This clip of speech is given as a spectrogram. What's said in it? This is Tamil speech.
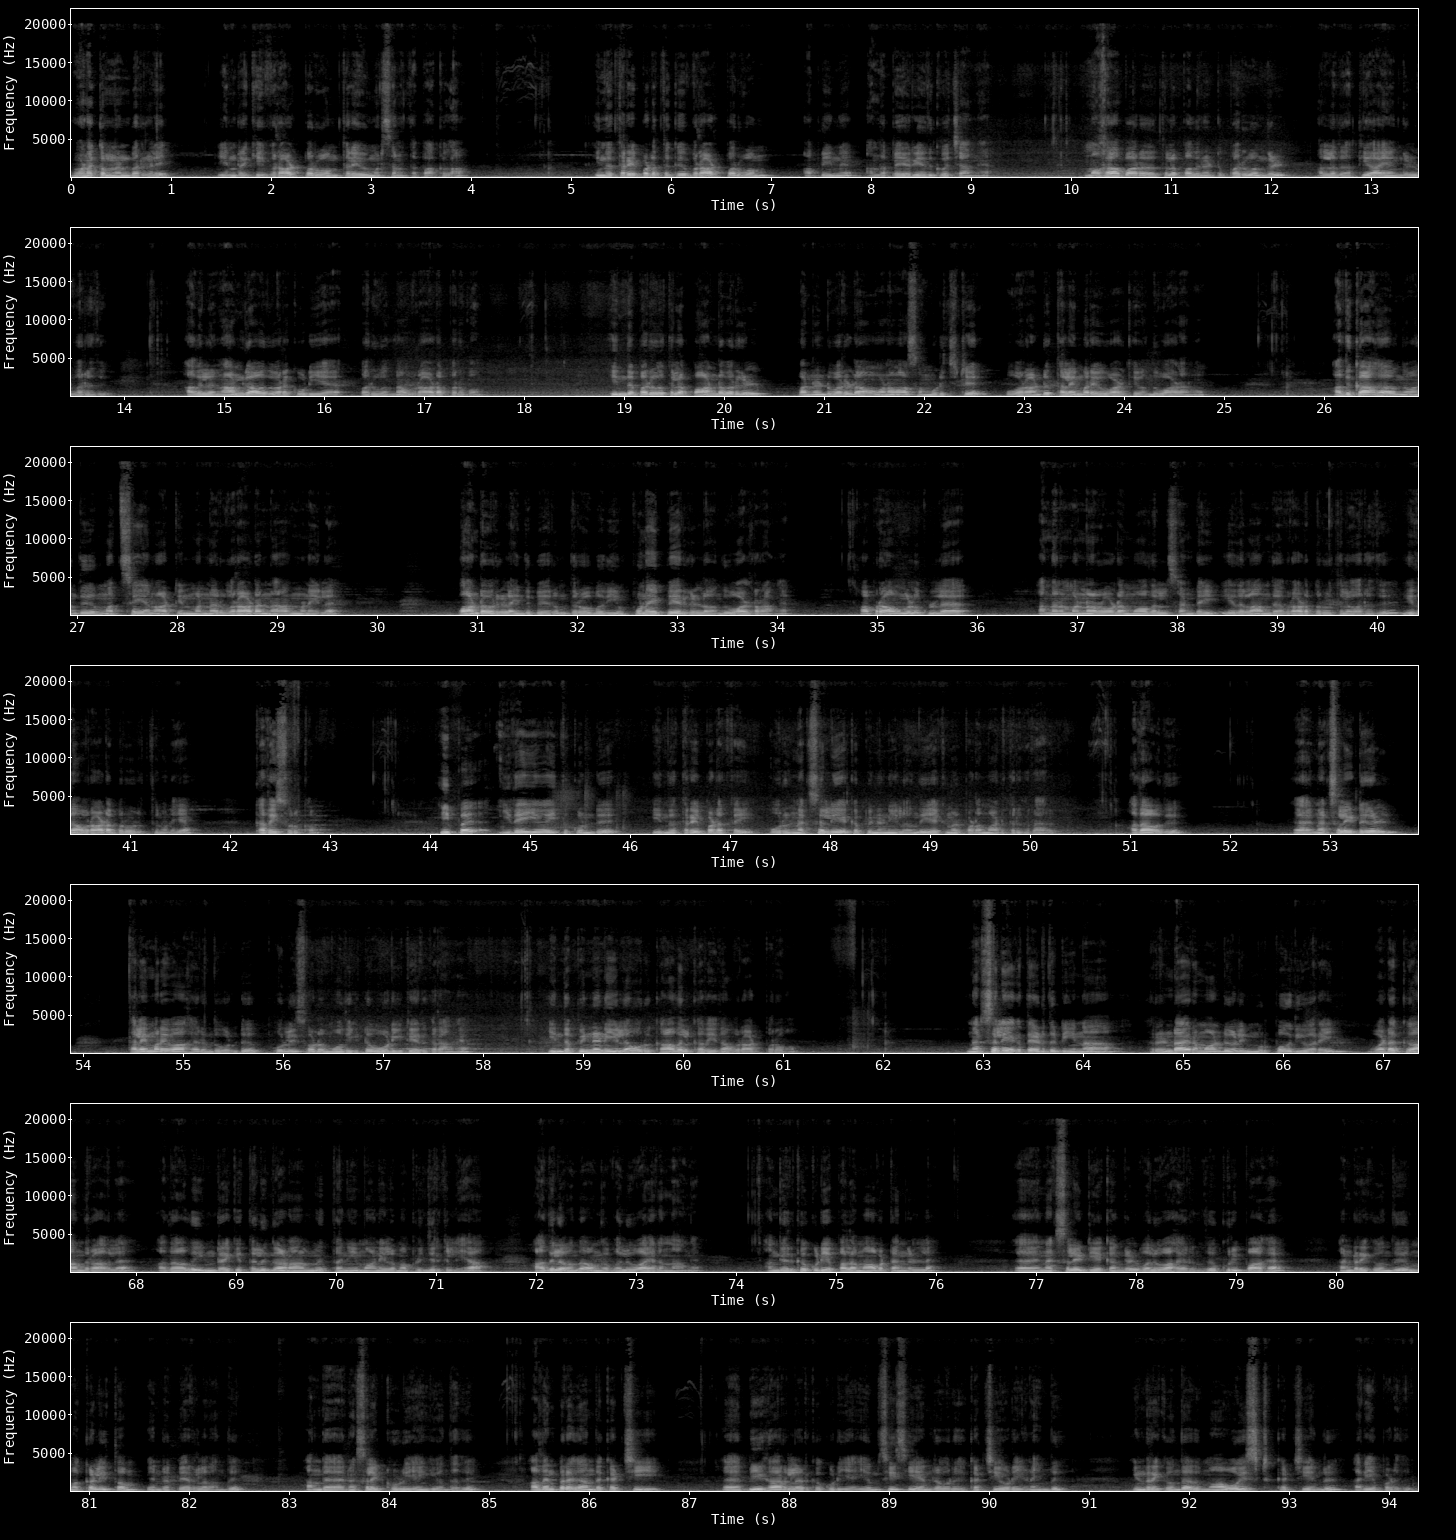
வணக்கம் நண்பர்களே. இன்றைக்கு விராட் பருவம் திரை விமர்சனத்தை பார்க்கலாம். இந்த திரைப்படத்துக்கு விராட் பருவம் அப்படின்னு அந்த பெயர் எதுக்கு வச்சாங்க? மகாபாரதத்தில் பதினெட்டு பருவங்கள் அல்லது அத்தியாயங்கள் வருது. அதில் நான்காவது வரக்கூடிய பருவம் தான் விராட பருவம். இந்த பருவத்தில் பாண்டவர்கள் பன்னெண்டு வருடம் வனவாசம் முடிச்சுட்டு ஓராண்டு தலைமறைவு வாழ்க்கை வந்து வாழணும். அதுக்காக அவங்க வந்து மத்சய நாட்டின் மன்னர் விராடன் அரண்மனையில் பாண்டவர்கள் ஐந்து பேரும் திரௌபதியும் புனை பெயர்களில் வந்து வாழ்கிறாங்க அப்புறம் அவங்களுக்குள்ள அந்த மன்னரோட மோதல் சண்டை இதெல்லாம் அந்த விராட பருவத்தில் வருது. இதுதான் விராட பருவத்தினுடைய கதை சுருக்கம். இப்போ இதை வைத்துக்கொண்டு இந்த திரைப்படத்தை ஒரு நக்சல் இயக்க பின்னணியில் வந்து இயக்குனர் படமாக எடுத்திருக்கிறாரு. அதாவது நக்சலைட்டுகள் தலைமறைவாக இருந்து கொண்டு போலீஸோட மோதிக்கிட்டு ஓடிக்கிட்டே இருக்கிறாங்க. இந்த பின்னணியில் ஒரு காதல் கதை தான் ஒரு ஆட்பருவம். நக்சல் இயக்கத்தை எடுத்துட்டிங்கன்னா ரெண்டாயிரம் ஆண்டுகளின் முற்பகுதி வரை வடக்கு ஆந்திராவில் அதாவது இன்றைக்கு தெலுங்கானான்னு தனி மாநிலமாக பிரிஞ்சிருக்கு இல்லையா? அதில் வந்து அவங்க வலுவாக இருந்தாங்க அங்கே இருக்கக்கூடிய பல மாவட்டங்களில் நக்சலைட் இயக்கங்கள் வலுவாக இருந்தது. குறிப்பாக அன்றைக்கு வந்து மக்களித்தம் என்ற பெயரில் வந்து அந்த நக்சலைட் குழு இயங்கி வந்தது. அதன் பிறகு அந்த கட்சி பீகாரில் இருக்கக்கூடிய எம்சிசி என்ற ஒரு கட்சியோடு இணைந்து இன்றைக்கு வந்து அது மாவோயிஸ்ட் கட்சி என்று அறியப்படுது.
